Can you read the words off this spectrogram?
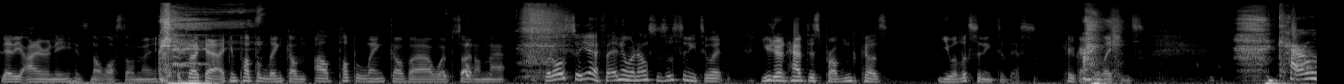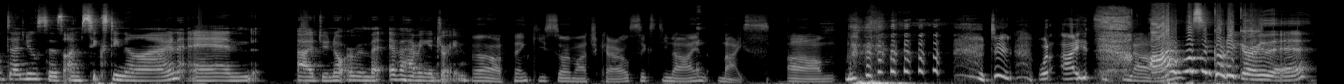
Yeah, the irony is not lost on me. It's okay. I can pop a link on. I'll pop a link of our website on that. But also, yeah, for anyone else who's listening to it, you don't have this problem because you are listening to this. Congratulations. Carol Daniel says, I'm 69 and I do not remember ever having a dream. oh, thank you so much, Carol. Sixty nine, nice. Um, dude, when I hit sixty nine, I wasn't going to go there,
